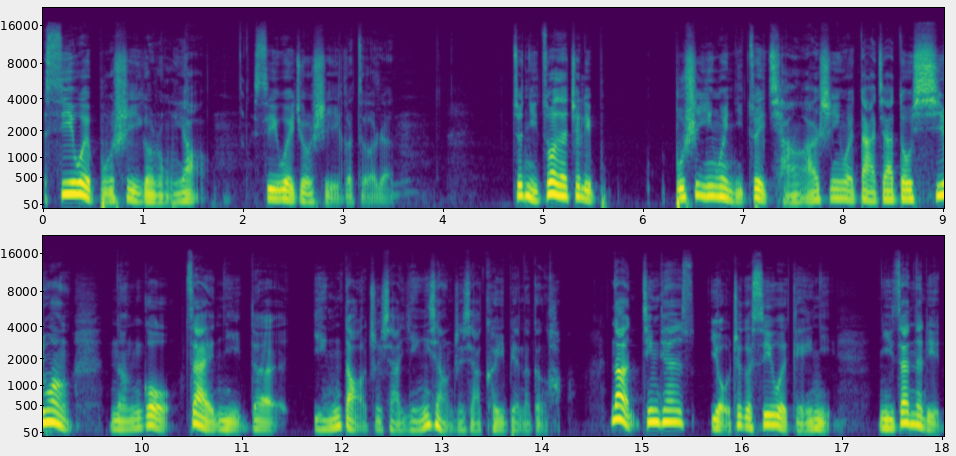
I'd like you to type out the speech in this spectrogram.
，C 位不是一个荣耀，C 位就是一个责任。就你坐在这里不不是因为你最强，而是因为大家都希望能够在你的引导之下、影响之下，可以变得更好。那今天有这个 C 位给你，你在那里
